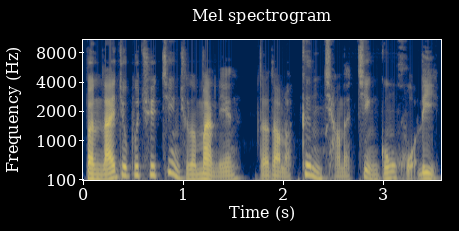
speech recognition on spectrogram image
本来就不缺进球的曼联得到了更强的进攻火力。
